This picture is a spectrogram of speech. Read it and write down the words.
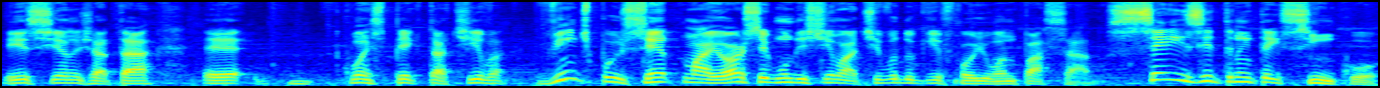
Esse ano já está é, com expectativa 20% maior, segundo estimativa, do que foi o ano passado. 6,35.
